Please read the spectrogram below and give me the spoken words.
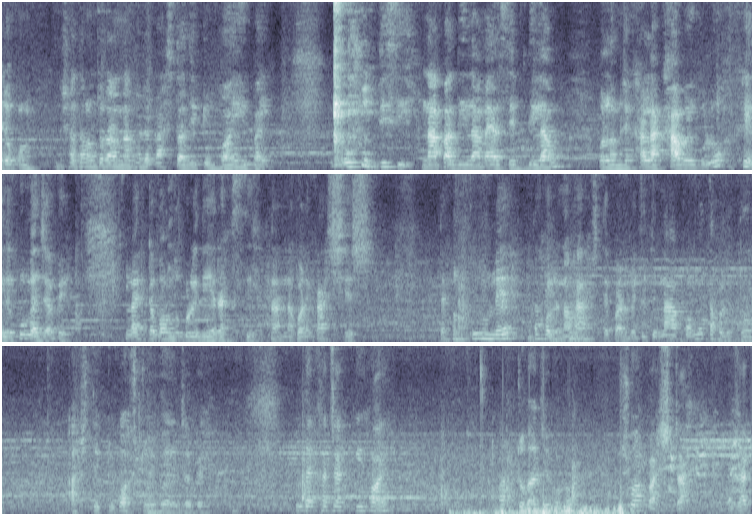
এরকম। সাধারণত রান্নাঘরে কাজটা একটু ভয়ই পাই। ওষুধ দিছি, নাপা দিলাম, অ্যাসিড দিলাম, বললাম যে, খালা, খাও এগুলো খেলে কমে যাবে। লাইটটা বন্ধ করে দিয়ে রাখছি, রান্নাঘরে কাজ শেষ। এখন কমলে তাহলে না হয় আসতে পারবে, যদি না কমে তাহলে তো আসতে একটু কষ্টই হয়ে যাবে। তো দেখা যাক কি হয়। মাত্র বাজে হলো, সোয়া পাঁচটা। যাক,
